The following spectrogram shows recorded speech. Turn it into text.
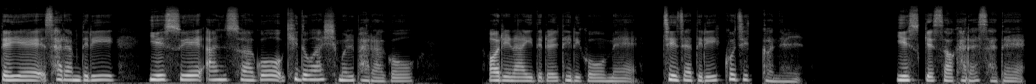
때에 사람들이 예수의 안수하고 기도하심을 바라고 어린아이들을 데리고 오매 제자들이 꼬짓거늘 예수께서 가라사대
